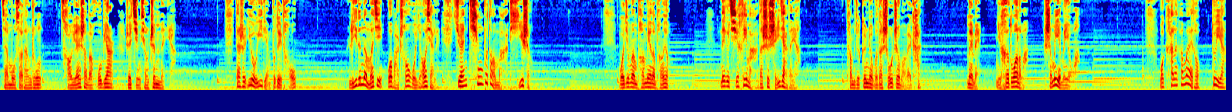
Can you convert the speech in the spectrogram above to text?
在暮色当中，草原上的湖边，这景象真美呀。但是又有一点不对头，离得那么近，我把窗户摇下来，居然听不到马蹄声。我就问旁边的朋友：“那个骑黑马的是谁家的呀？”他们就跟着我的手指往外看。妹妹，你喝多了吧？什么也没有啊。我看了看外头，对呀，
